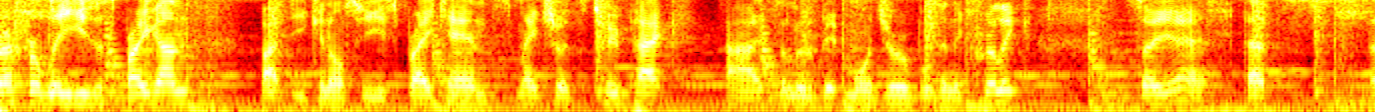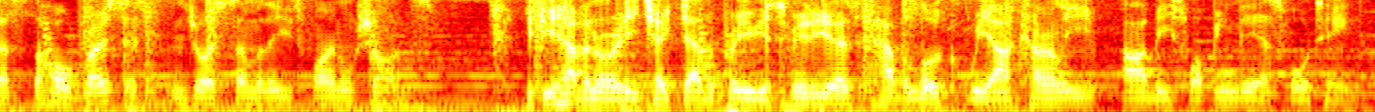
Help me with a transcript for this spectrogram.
Preferably use a spray gun, but you can also use spray cans. Make sure it's two pack. Uh, it's a little bit more durable than acrylic. So yeah, that's that's the whole process. Enjoy some of these final shots. If you haven't already checked out the previous videos, have a look. We are currently RB swapping the S14.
